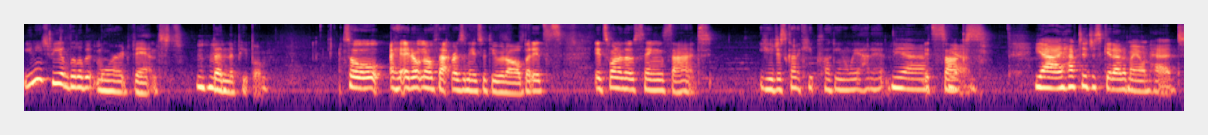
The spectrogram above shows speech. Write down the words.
you need to be a little bit more advanced Mm-hmm. than the people. So I, I don't know if that resonates with you at all, but it's it's one of those things that you just got to keep plugging away at it. Yeah. It sucks. Yeah, I have to just get out of my own head.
